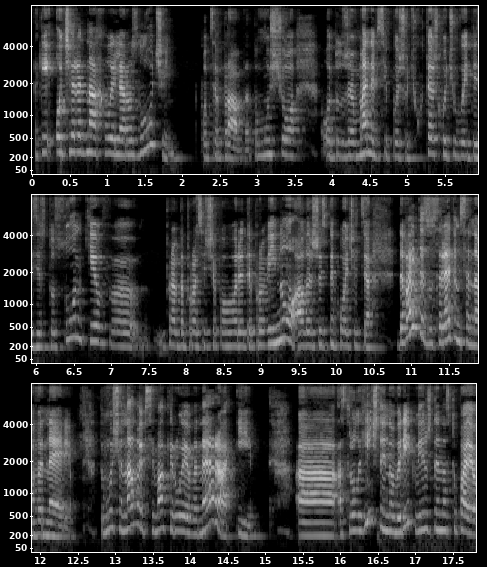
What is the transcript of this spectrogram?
такий очередна хвиля розлучень. Оце правда, тому що от уже в мене всі пишуть, теж хочу вийти зі стосунків. е, Правда, просять ще поговорити про війну, але щось не хочеться. Давайте зосередимося на Венері, тому що нами всіма керує Венера і е, астрологічний новий рік він ж не наступає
